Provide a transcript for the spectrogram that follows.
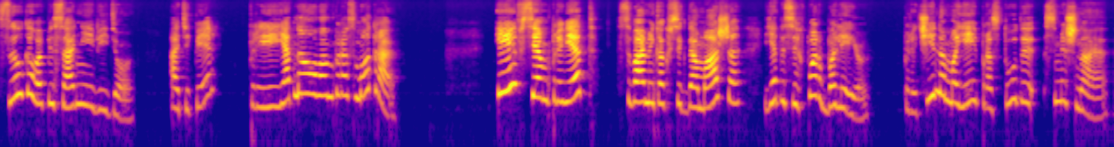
Ссылка в описании видео. А теперь приятного вам просмотра! И всем привет! С вами, как всегда, Маша. Я до сих пор болею. Причина моей простуды смешная.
